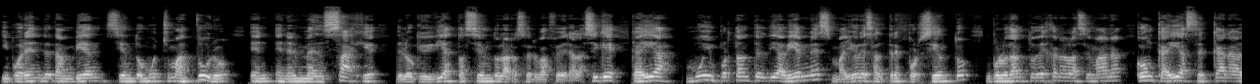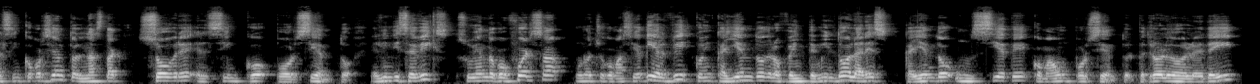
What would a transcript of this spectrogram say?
y por ende también siendo mucho más duro en, el mensaje de lo que hoy día está haciendo la Reserva Federal. Así que caídas muy importantes el día viernes, mayores al 3%, y por lo tanto dejan a la semana con caídas cercanas al 5%, el Nasdaq sobre el 5%. El índice VIX subiendo con fuerza, un 8,7%, y el Bitcoin cayendo de los 20 mil dólares, cayendo un 7,1%. El petróleo WTI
